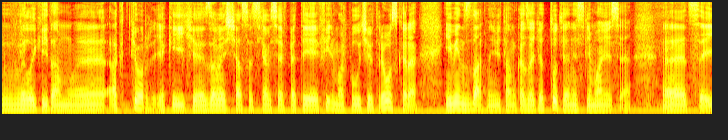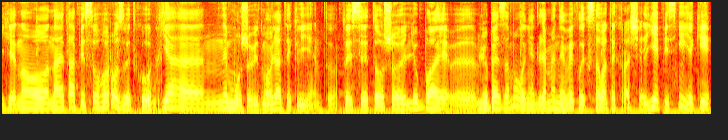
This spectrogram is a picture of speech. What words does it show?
великий там актер, який за весь час оснявся в п'яти фільмах, отримав три Оскара, і він здатний там казати, от тут я не знімаюся. Е, Цей. Ну, на етапі свого розвитку я не можу відмовляти клієнту. Тобто, того, що любе, е, любе замовлення для мене виклик ставати краще. Є пісні, які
